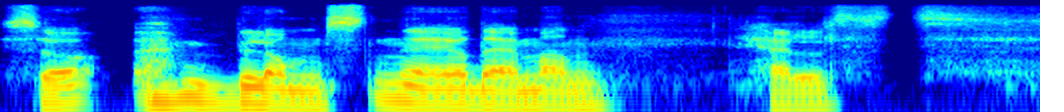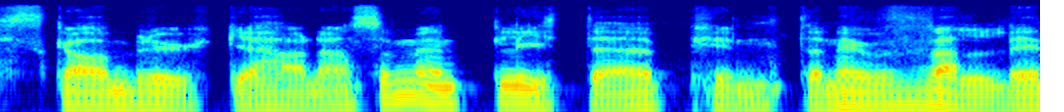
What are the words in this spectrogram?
Så eh, blomsten er jo det man helst skal bruke her, da, som et lite pynt. Den er jo veldig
